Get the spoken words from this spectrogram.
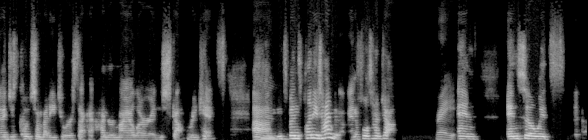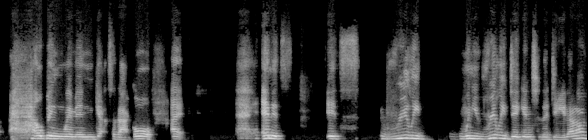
I, just coached somebody to her second hundred miler, and she's got three kids. Um, mm-hmm. Spends plenty of time with them and a full time job. Right. And and so it's helping women get to that goal. I and it's it's really when you really dig into the data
